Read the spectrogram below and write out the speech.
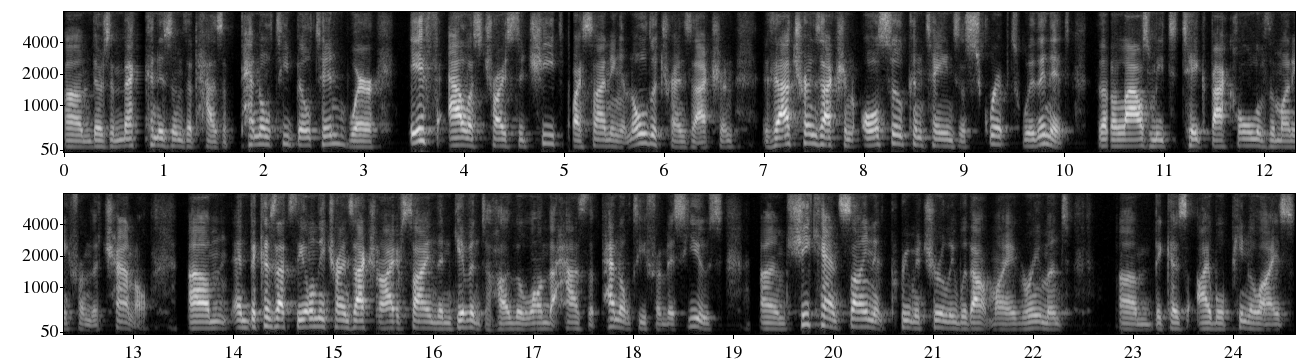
Um, there's a mechanism that has a penalty built in, where if Alice tries to cheat by signing an older transaction, that transaction also contains a script within it that allows me to take back all of the money from the channel. Um, and because that's the only transaction I've signed and given to her, the one that has the penalty for misuse, um, she can't sign it prematurely without my agreement um, because I will penalize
